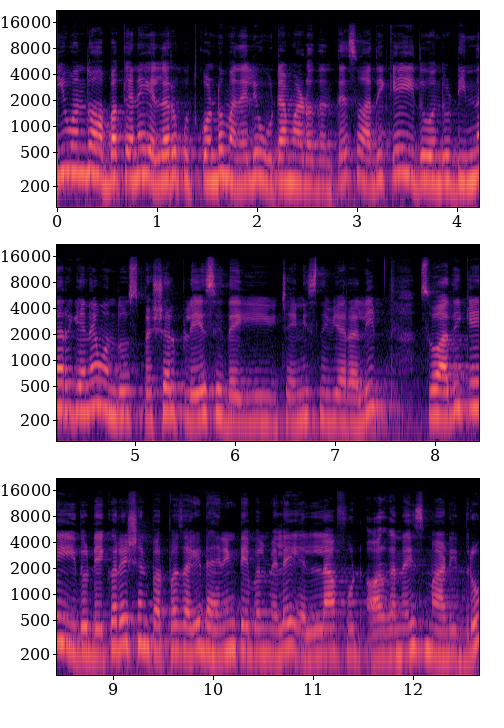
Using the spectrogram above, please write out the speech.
ಈ ಒಂದು ಹಬ್ಬಕ್ಕೇ ಎಲ್ಲರೂ ಕುತ್ಕೊಂಡು ಮನೇಲಿ ಊಟ ಮಾಡೋದಂತೆ. ಸೊ ಅದಕ್ಕೆ ಇದು ಒಂದು ಡಿನ್ನರ್ಗೆ ಒಂದು ಸ್ಪೆಷಲ್ ಪ್ಲೇಸ್ ಇದೆ ಈ ಚೈನೀಸ್ ನ್ಯೂ ಇಯರಲ್ಲಿ ಸೊ ಅದಕ್ಕೆ ಇದು ಡೆಕೋರೇಷನ್ ಪರ್ಪಸ್ ಆಗಿ ಡೈನಿಂಗ್ ಟೇಬಲ್ ಮೇಲೆ ಎಲ್ಲ ಫುಡ್ ಆರ್ಗನೈಸ್ ಮಾಡಿದರು.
